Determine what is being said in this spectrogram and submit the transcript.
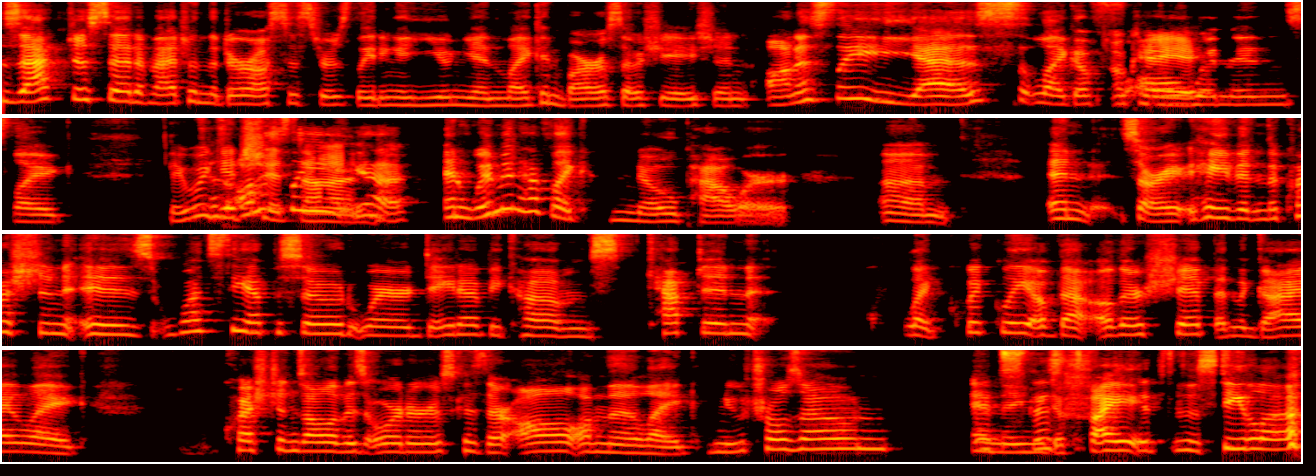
Zach just said, imagine the Duras sisters leading a union like in Bar Association. Honestly, yes. Like a f- Okay. women's like they would get shit done Yeah. And women have like no power. Um and sorry, Haven, the question is what's the episode where Data becomes captain like quickly of that other ship and the guy like questions all of his orders because they're all on the like neutral zone and It's they need to fight it's the Stila.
